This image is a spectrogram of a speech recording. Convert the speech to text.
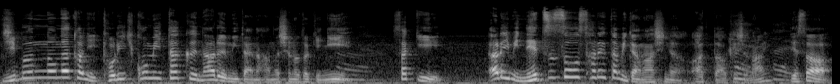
自分の中に取り込みたくなるみたいな話の時に、さっきある意味捏造されたみたいな話があったわけじゃない、はいはい。でさ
